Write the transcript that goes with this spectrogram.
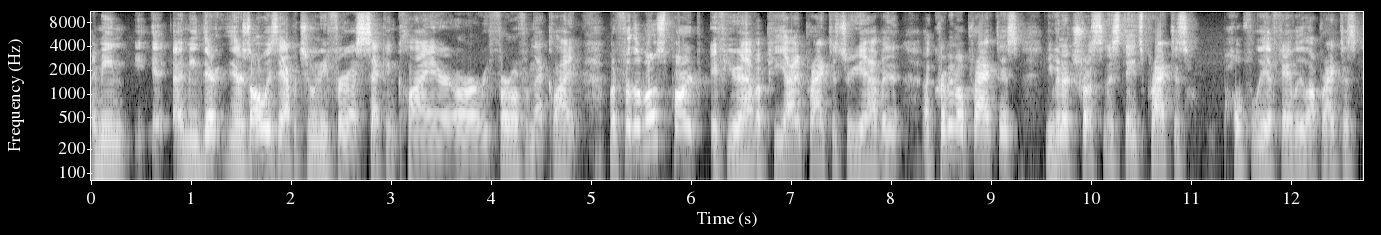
I mean i mean there, there's always the opportunity for a second client or, or, a referral from that client. But for the most part if you have a pi practice or you have a, a criminal practice even a trust and estates practice hopefully a family law practice,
